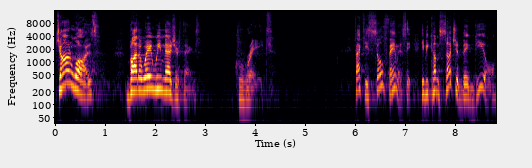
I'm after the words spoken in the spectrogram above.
John was, by the way we measure things, great. In fact, he's so famous, he, he becomes such a big deal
